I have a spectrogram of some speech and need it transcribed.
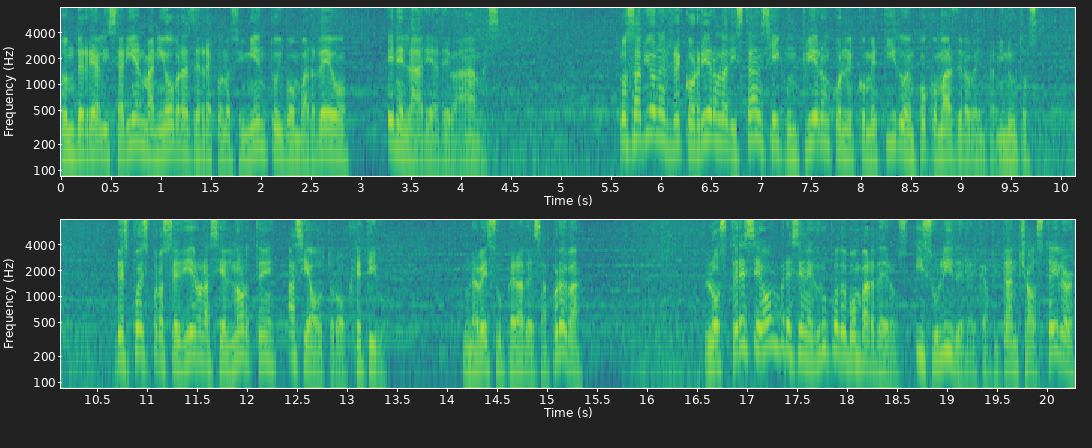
donde realizarían maniobras de reconocimiento y bombardeo en el área de Bahamas. Los aviones recorrieron la distancia y cumplieron con el cometido en poco más de 90 minutos. Después procedieron hacia el norte, hacia otro objetivo. Una vez superada esa prueba, los 13 hombres en el grupo de bombarderos y su líder, el capitán Charles Taylor,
